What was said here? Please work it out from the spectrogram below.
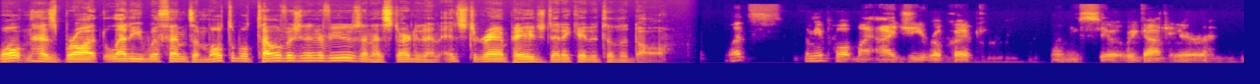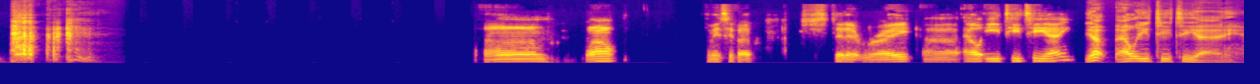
Walton has brought Letty with him to multiple television interviews and has started an Instagram page dedicated to the doll. Let's let me pull up my IG real quick. Let me see what we got here. Um, well, let me see if I did it right. Uh, L E T T A. Yep, L E T T A.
